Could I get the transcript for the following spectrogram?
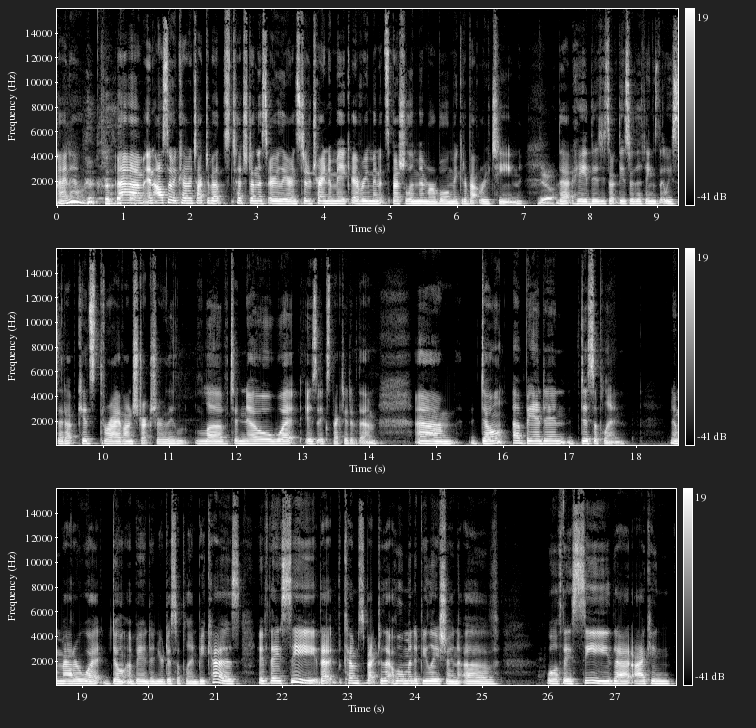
I know. um, and also, we kind of talked about, touched on this earlier. Instead of trying to make every minute special and memorable, make it about routine. Yeah. That hey, these are these are the things that we set up. Kids thrive on structure. They love to know what is expected of them. Um, don't abandon discipline. No matter what, don't abandon your discipline because if they see that comes back to that whole manipulation of well if they see that i can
